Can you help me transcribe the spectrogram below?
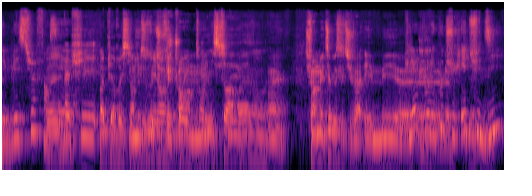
des blessures. Enfin, Ouais. c'est- Bah, puis, Ouais, puis après, si Non, mais tu tu mélanges fais pas avec un ton métier. histoire, ouais, non. Ouais. Tu fais un métier parce que tu vas aimer. euh, Puis là, pour le coup, tu étudies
